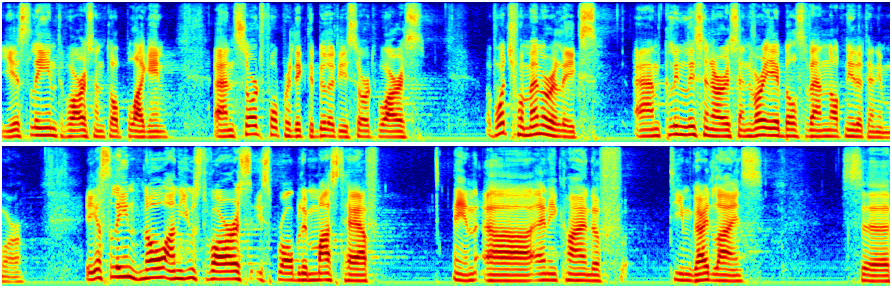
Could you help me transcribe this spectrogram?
ESLint, vars on top plugin, and sort for predictability, sort vars. Watch for memory leaks, and clean listeners and variables when not needed anymore. ESLint, no unused vars is probably must-have in uh, any kind of team guidelines. So,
